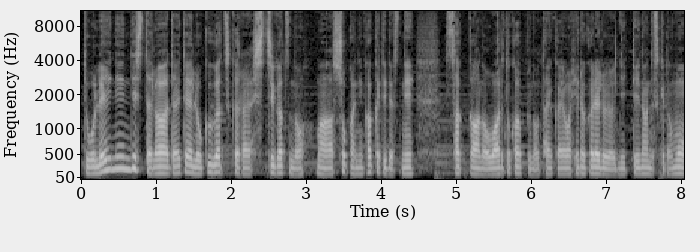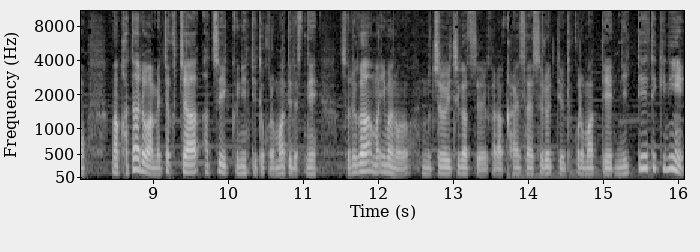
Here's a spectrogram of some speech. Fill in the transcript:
と例年でしたら、大体6月から7月の、まあ、初夏にかけてですね、サッカーのワールドカップの大会は開かれる日程なんですけども、まあ、カタールはめちゃくちゃ暑い国っていうところもあってですね、それがまあ今の11月から開催するっていうところもあって、日程的に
